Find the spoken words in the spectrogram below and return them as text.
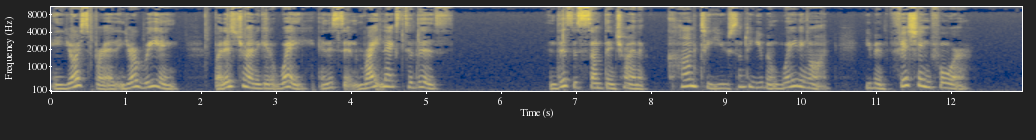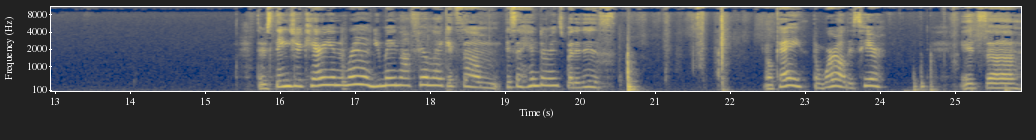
in your spread, in your reading. But it's trying to get away. And it's sitting right next to this. And this is something trying to come to you, something you've been waiting on you've been fishing for. There's things you're carrying around. You may not feel like it's um it's a hindrance, but it is. Okay, the world is here. It's uh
